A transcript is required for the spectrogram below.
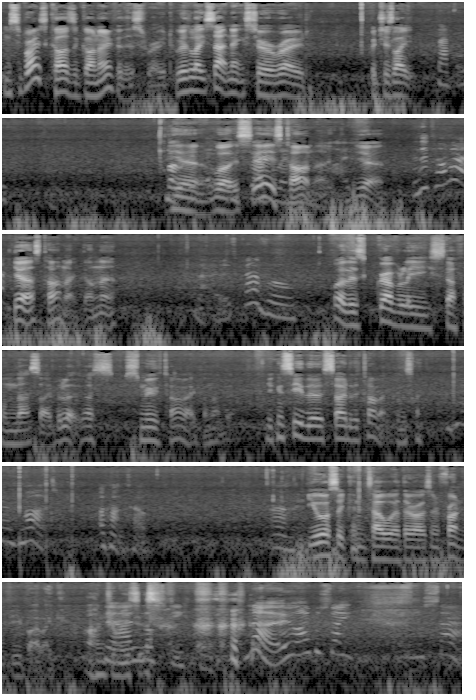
I'm surprised cars have gone over this road. We're like sat next to a road, which is like Gravel. yeah, it- well, it's it's, it is tarmac. Yeah, Is it tarmac? yeah, that's tarmac down there. No, it's gravel. Well, there's gravelly stuff on that side, but look, that's smooth tarmac on that bit. You can see the side of the tarmac on the side. Yeah, it's mud. I can't tell. Ah. You also can tell whether I was in front of you by like 100 yeah, I meters. lost you. no, I was like, I was sad.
